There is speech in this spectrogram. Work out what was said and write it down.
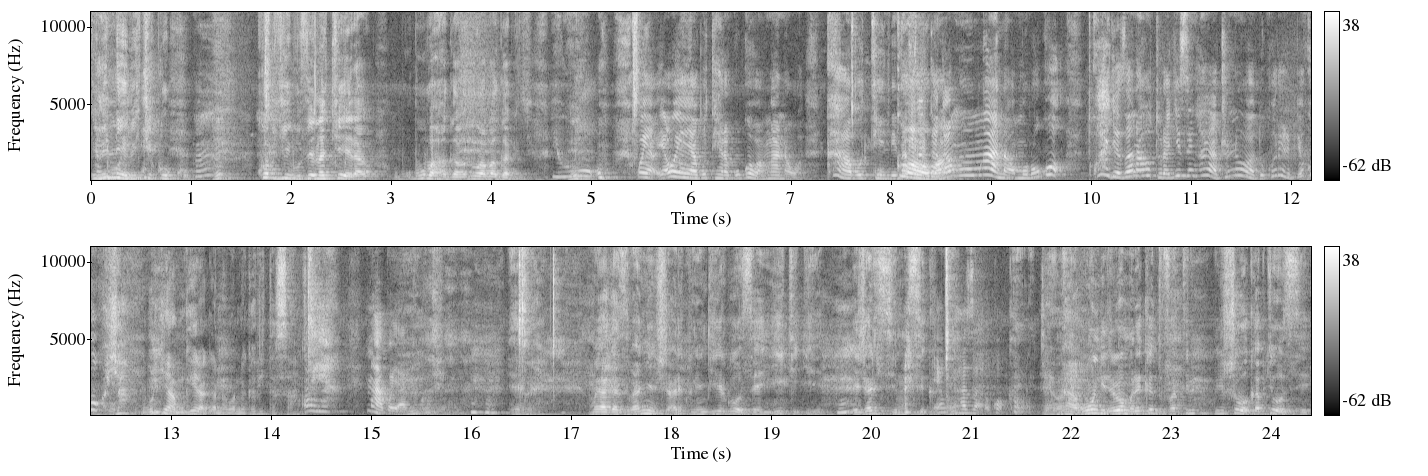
ibi ni ibiki koko Eh? Ko byibuze na kera bubahaga n'uwabagabiye oya oya yaguteraga ubwoba mwana wa. Kabutindi nafataga nk'umwana mu rugo twageza n'aho turagize inka yacu ni we wadukorera ibyo koko. Ya uburyo yambwiraga nabonaga bidasanzwe oya ntabwo yabikora yewe muyaga ziba nyinshi ariko iyi ngiyi rwose y'iki gihe. Ejo ari simusiga yewe hazarokoka bake nta bundi rero mureke dufate ibishoboka byose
